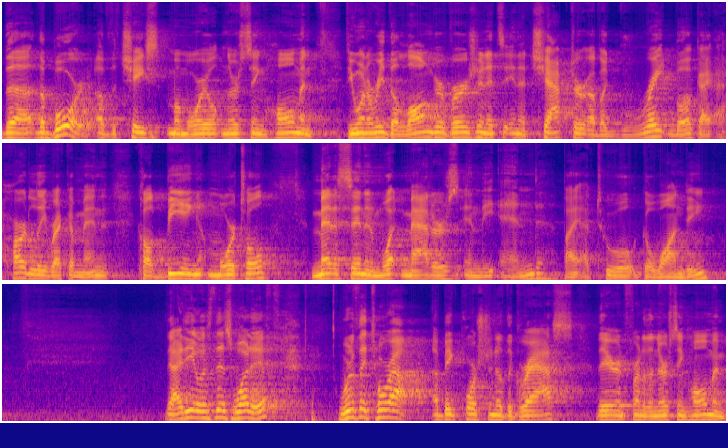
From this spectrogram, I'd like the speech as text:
the, the board of the Chase Memorial Nursing Home. And if you want to read the longer version, it's in a chapter of a great book I, I heartily recommend called Being Mortal Medicine and What Matters in the End by Atul Gawande. The idea was this what if? What if they tore out a big portion of the grass there in front of the nursing home and,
